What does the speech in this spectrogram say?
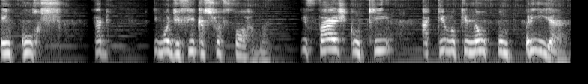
em curso, sabe? Que modifica a sua forma e faz com que aquilo que não cumpria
